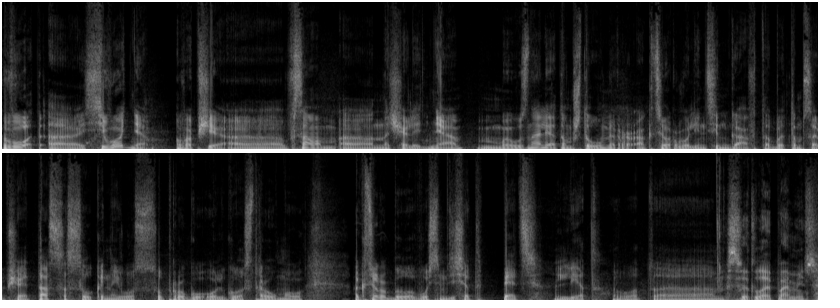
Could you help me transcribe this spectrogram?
Вот, э, сегодня вообще э, в самом э, начале дня мы узнали о том, что умер актер Валентин Гафт. Об этом сообщает ТАСС со ссылкой на его супругу Ольгу Остроумову. Актеру было 85 лет. Вот, Светлая память.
